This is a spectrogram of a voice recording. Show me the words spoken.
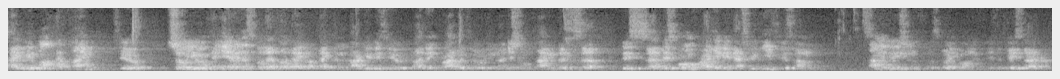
I will not have time to show you any evidence for that, but I, I can argue with you either in private or in additional time that uh, this, uh, this form of writing it actually gives you some, some intuition of what's going on in the phase diagram.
